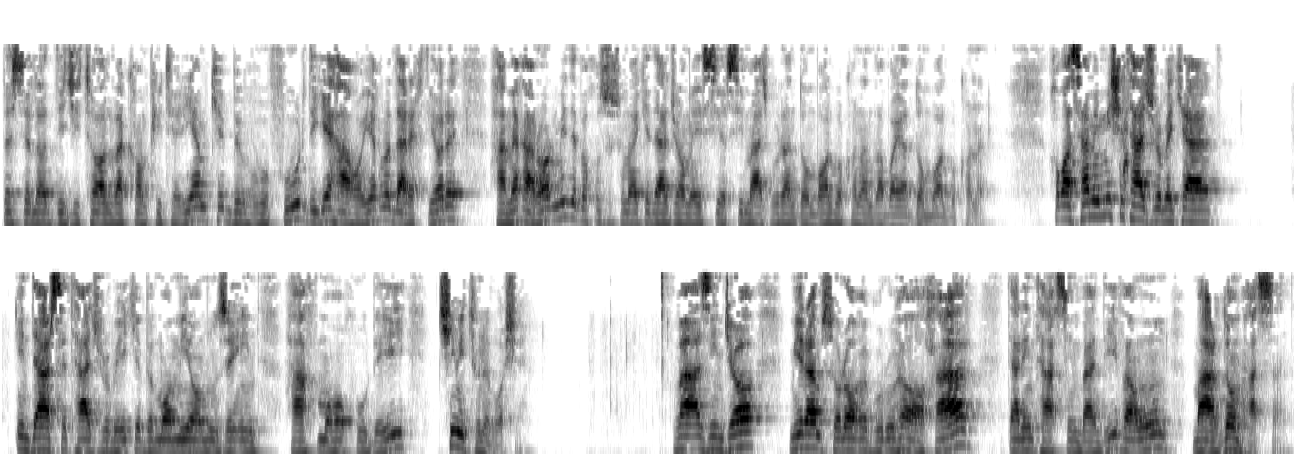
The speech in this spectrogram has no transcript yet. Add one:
به اصطلاح دیجیتال و کامپیوتری هم که به وفور دیگه حقایق رو در اختیار همه قرار میده به خصوص اونایی که در جامعه سیاسی مجبورن دنبال بکنن و باید دنبال بکنن. خب از همین میشه تجربه کرد. این درس تجربه ای که به ما میآموزه این هفت ماه خورده ای چی می‌تونه باشه؟ و از اینجا میرم سراغ گروه آخر در این تقسیم بندی و اون مردم هستند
